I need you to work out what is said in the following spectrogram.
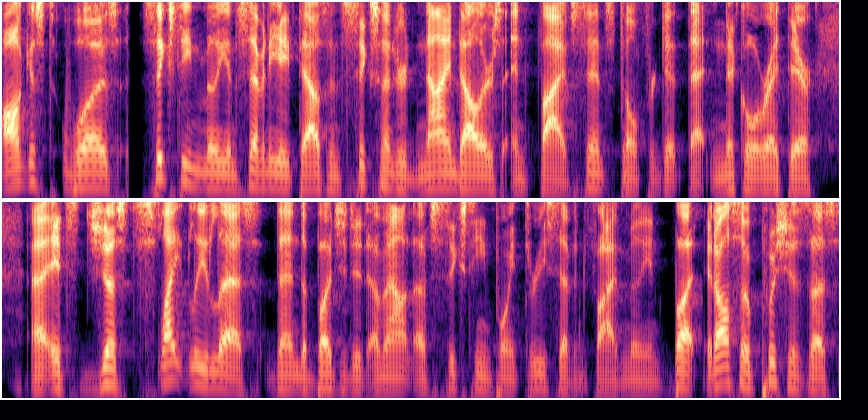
August was $16,078,609.05. Don't forget that nickel right there. Uh, it's just slightly less than the budgeted amount of 16.375 million, but it also pushes us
